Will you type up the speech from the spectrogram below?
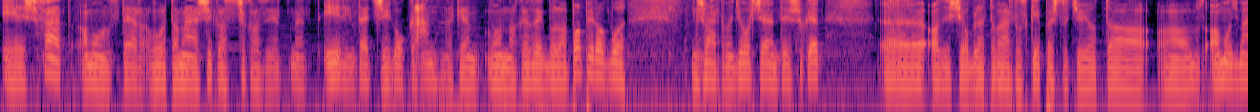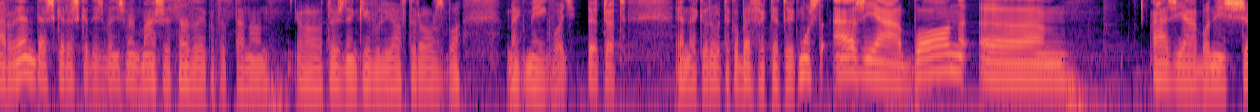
és hát a Monster volt a másik, az csak azért, mert érintettség okán. Nekem vannak ezekből a papírokból, és vártam a gyors jelentésüket, az is jobb lett a várthoz képest, úgyhogy ott a, a, amúgy már rendes kereskedésben is ment másfél százalékot, aztán a, a tőzsdén kívüli after hours-ba meg még vagy ötöt. Ennek örültek a befektetők. Most Ázsiában öm, Ázsiában is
